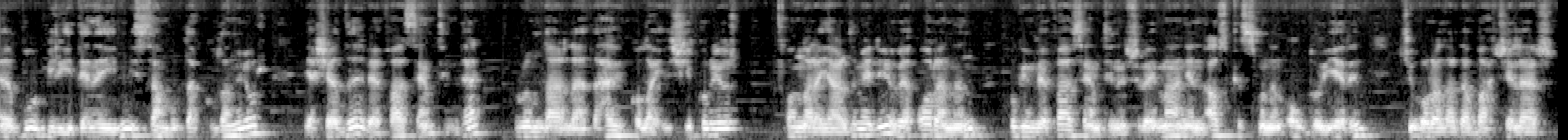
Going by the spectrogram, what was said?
e, bu bilgi deneyimini İstanbul'da kullanıyor. Yaşadığı Vefa semtinde Rumlarla daha kolay ilişki kuruyor. Onlara yardım ediyor ve oranın bugün Vefa semtinin Süleymaniye'nin alt kısmının olduğu yerin ki oralarda bahçeler,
